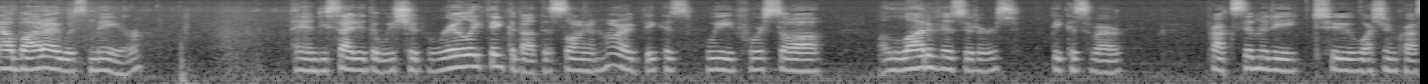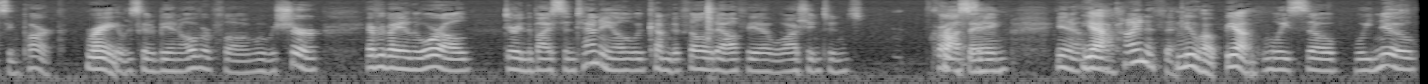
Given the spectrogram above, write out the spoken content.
Al Badi was mayor and decided that we should really think about this long and hard because we foresaw a lot of visitors because of our proximity to Washington Crossing Park. Right. It was going to be an overflow, and we were sure everybody in the world during the bicentennial would come to Philadelphia, Washington's crossing, Crossing. you know, Yeah. that kind of thing New Hope. Yeah. we so we knew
